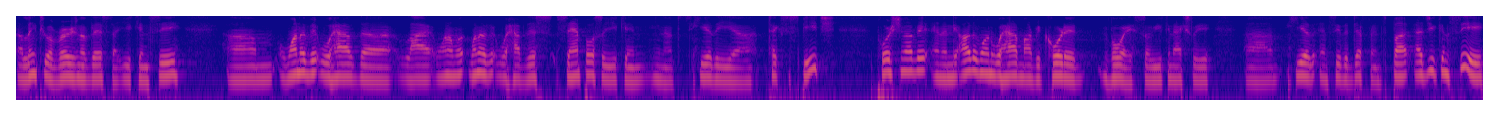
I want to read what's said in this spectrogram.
a link to a version of this that you can see. Um, one of it will have the live. One of one of it will have this sample, so you can you know hear the uh, text to speech portion of it, and then the other one will have my recorded voice, so you can actually um, hear and see the difference. But as you can see,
